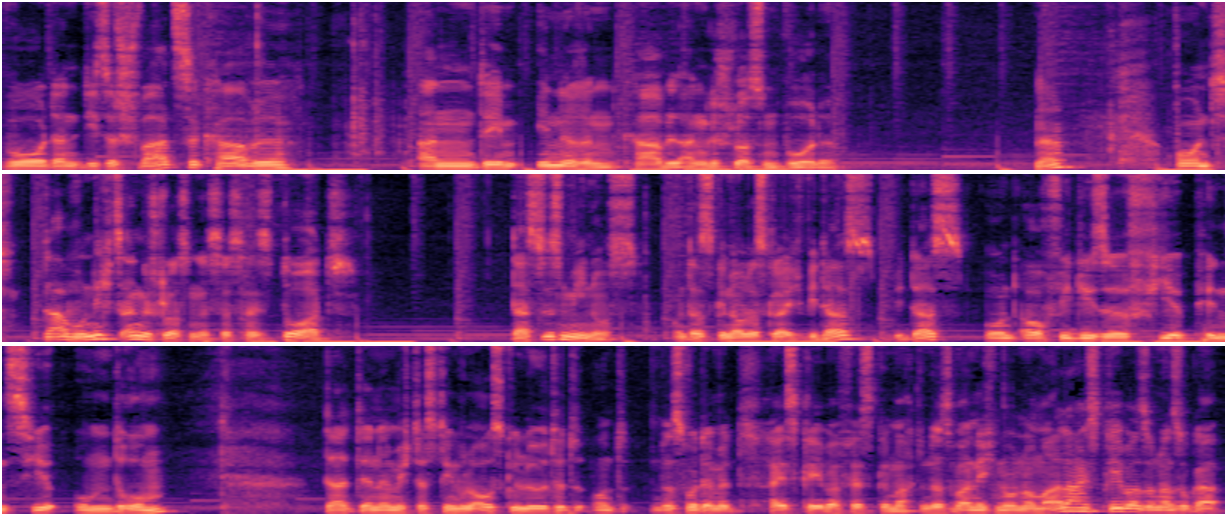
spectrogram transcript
wo dann dieses schwarze Kabel an dem inneren Kabel angeschlossen wurde. Ne? Und da, wo nichts angeschlossen ist, das heißt dort, das ist Minus. Und das ist genau das gleiche wie das, wie das und auch wie diese vier Pins hier oben drum. Da hat der nämlich das Ding wohl ausgelötet und das wurde mit Heißkleber festgemacht. Und das war nicht nur normale Heißkleber, sondern sogar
